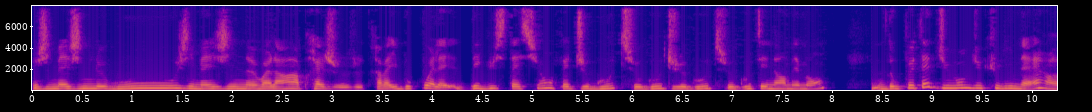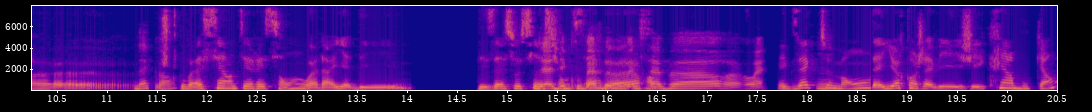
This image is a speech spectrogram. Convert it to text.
j'imagine le goût, j'imagine voilà. Après, je, je, travaille beaucoup à la dégustation. En fait, je goûte, je goûte, je goûte, je goûte énormément. Donc peut-être du monde du culinaire. Euh, D'accord. Je trouve assez intéressant. Voilà, il y a des des associations de, saveurs. de nouvelles saveurs. Euh, ouais. Exactement. D'ailleurs, quand j'avais j'ai écrit un bouquin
